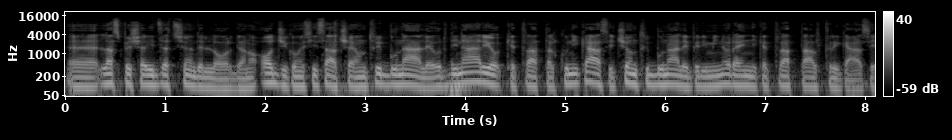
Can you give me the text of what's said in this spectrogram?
eh, la specializzazione dell'organo. Oggi, come si sa, c'è un tribunale ordinario che tratta alcuni casi, c'è un tribunale per i minorenni che tratta altri casi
